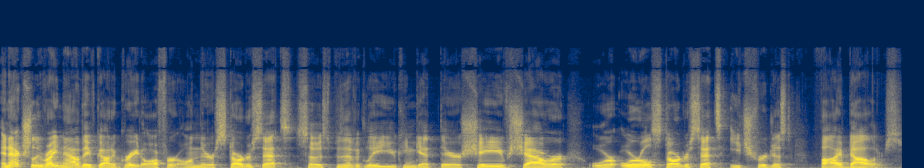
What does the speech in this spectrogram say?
And actually right now they've got a great offer on their starter sets, so specifically you can get their shave, shower, or oral starter sets each for just $5.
